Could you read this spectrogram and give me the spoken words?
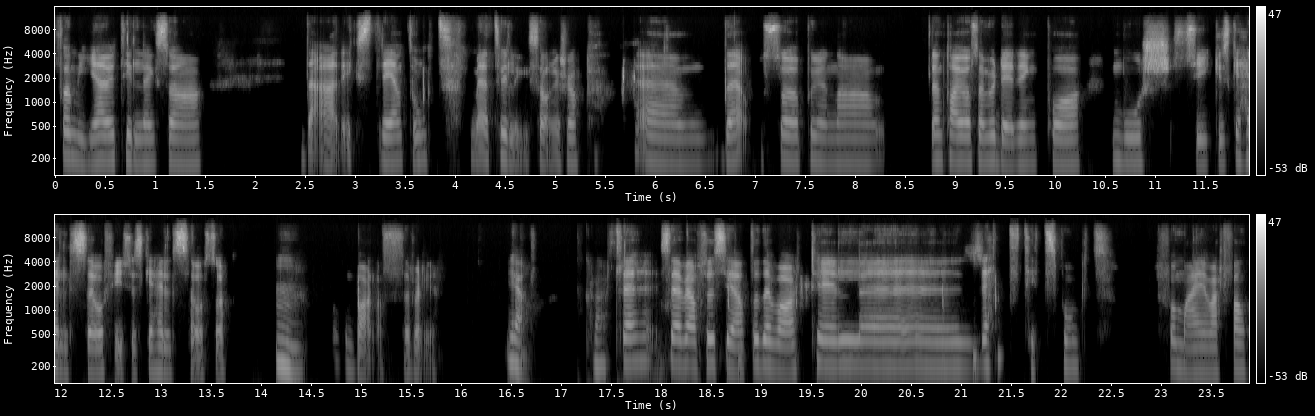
for mye. Og i tillegg så Det er ekstremt tungt med tvillingsvangerskap. Det er også på grunn av Den tar jo også en vurdering på mors psykiske helse og fysiske helse også. Mm. Og barnas, selvfølgelig. Ja, klart. Så så jeg vil absolutt si at det var til eh, rett tidspunkt. For meg, i hvert fall.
